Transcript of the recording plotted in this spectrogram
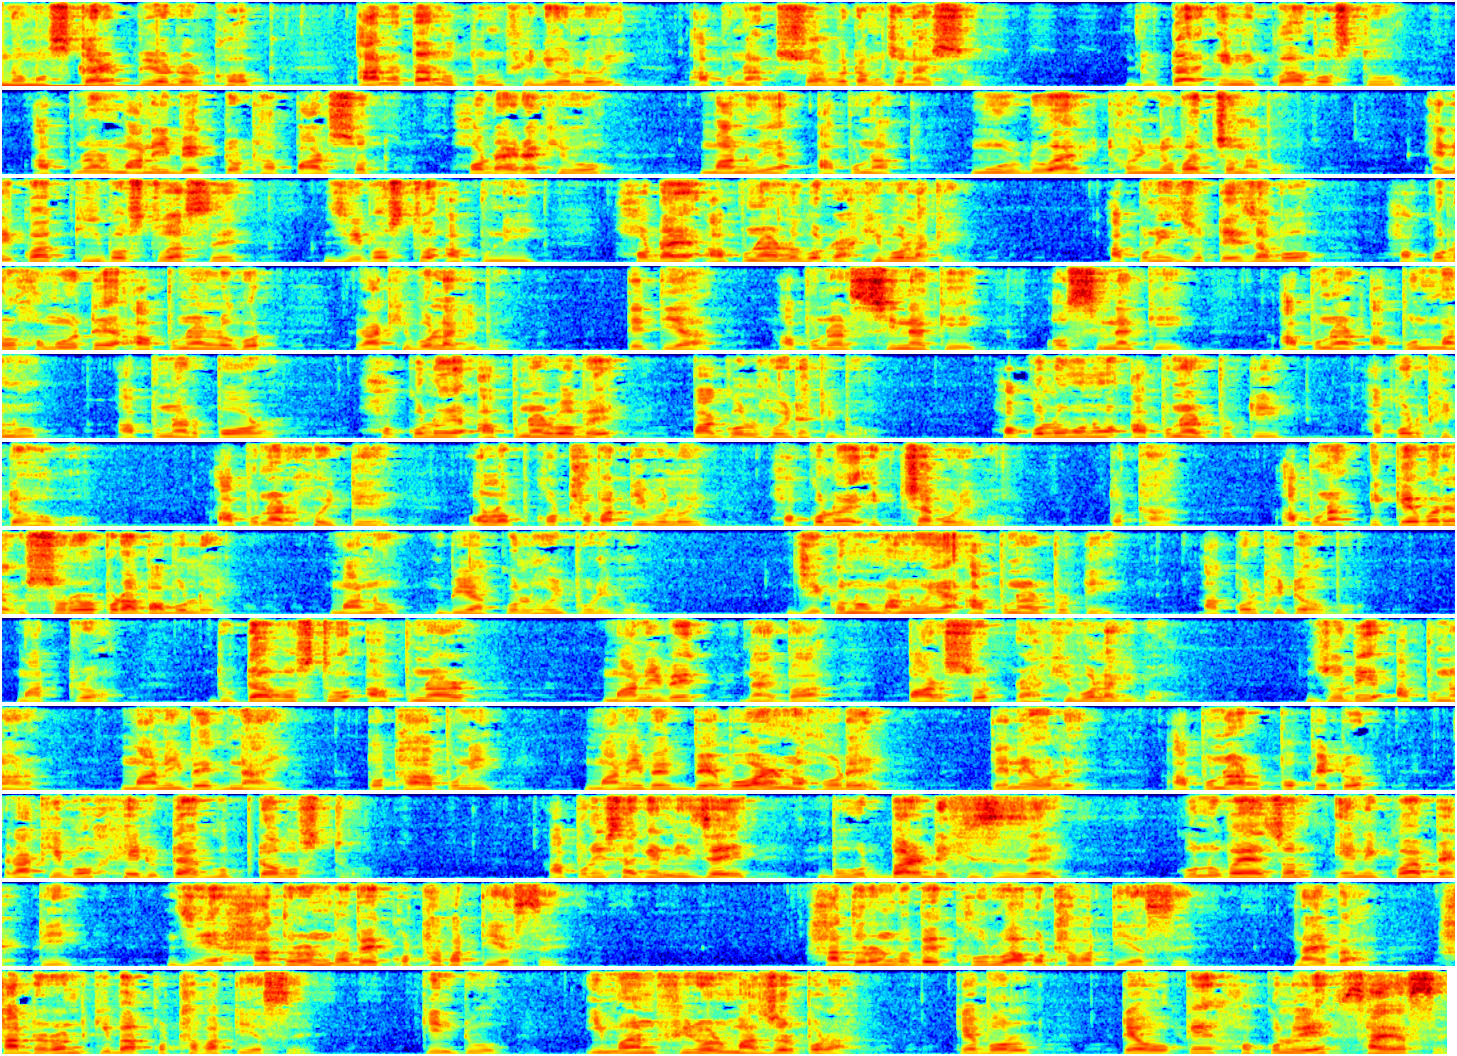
নমস্কাৰ প্ৰিয় দৰ্শক। আন এটা নতুন ভিডিঅ'লৈ আপোনাক স্বাগতম জনাইছোঁ। দুটা এনেকুৱা বস্তু আপোনাৰ মানি বেগ তথা পাৰ্চত সদায় ৰাখিব মানুহে আপোনাক মূৰ দোৱাই ধন্যবাদ জনাব। এনেকুৱা কি বস্তু আছে যি বস্তু আপুনি সদায় আপোনাৰ লগত ৰাখিব লাগে? আপুনি য'তেই যাব সকলো সময়তে আপোনাৰ লগত ৰাখিব লাগিব। তেতিয়া আপোনাৰ চিনাকি অচিনাকি আপোনাৰ আপোন মানুহ আপোনাৰ পৰ সকলোৱে আপোনাৰ বাবে পাগল হৈ থাকিব। সকলো মানুহ আপোনাৰ প্ৰতি আকৰ্ষিত হ'ব। আপোনাৰ সৈতে অলপ কথা পাতিবলৈ সকলোৱে ইচ্ছা কৰিব তথা আপোনাক একেবাৰে ওচৰৰ পৰা পাবলৈ মানুহ ব্যাকুল হৈ পৰিব। যিকোনো মানুহে আপোনাৰ প্ৰতি আকৰ্ষিত হ'ব। মাত্ৰ দুটা বস্তু আপোনাৰ মানিবেগ নাইবা পাৰ্চত ৰাখিব লাগিব। যদি আপোনাৰ মানিবেগ নাই। তথা আপুনি মানিবেগ ব্যৱহাৰ নকৰে তেনেহ'লে আপোনাৰ পকেটত ৰাখিব সেই দুটা গুপ্ত বস্তু। আপুনি চাগে নিজেই বহুতবাৰ দেখিছে যে কোনোবা এজন এনেকুৱা ব্যক্তি যিয়ে সাধাৰণভাৱে কথা পাতি আছে। সাধাৰণভাৱে ঘৰুৱা কথা পাতি আছে নাইবা সাধাৰণ কিবা কথা পাতি আছে কিন্তু ইমান ভিৰৰ মাজৰ পৰা কেৱল তেওঁকে সকলোৱে চাই আছে।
